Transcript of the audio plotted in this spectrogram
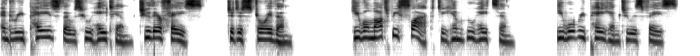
and repays those who hate him to their face to destroy them. He will not be slack to him who hates him. He will repay him to his face.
